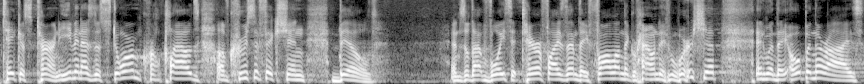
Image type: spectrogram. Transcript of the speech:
take a turn, even as the storm clouds of crucifixion build. And so that voice, it terrifies them. They fall on the ground in worship. And when they open their eyes,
